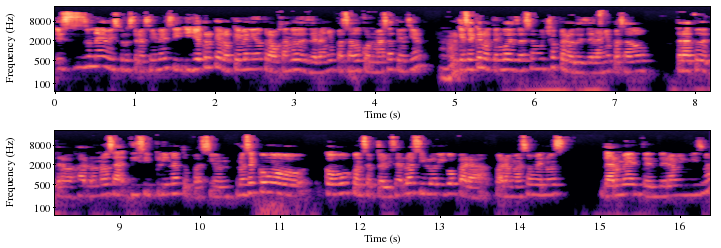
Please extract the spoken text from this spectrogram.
es una de mis frustraciones y, y, yo creo que lo que he venido trabajando desde el año pasado con más atención, porque sé que lo tengo desde hace mucho, pero desde el año pasado trato de trabajarlo, ¿no? O sea, disciplina tu pasión. No sé cómo, cómo conceptualizarlo, así lo digo para, para más o menos darme a entender a mí misma.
